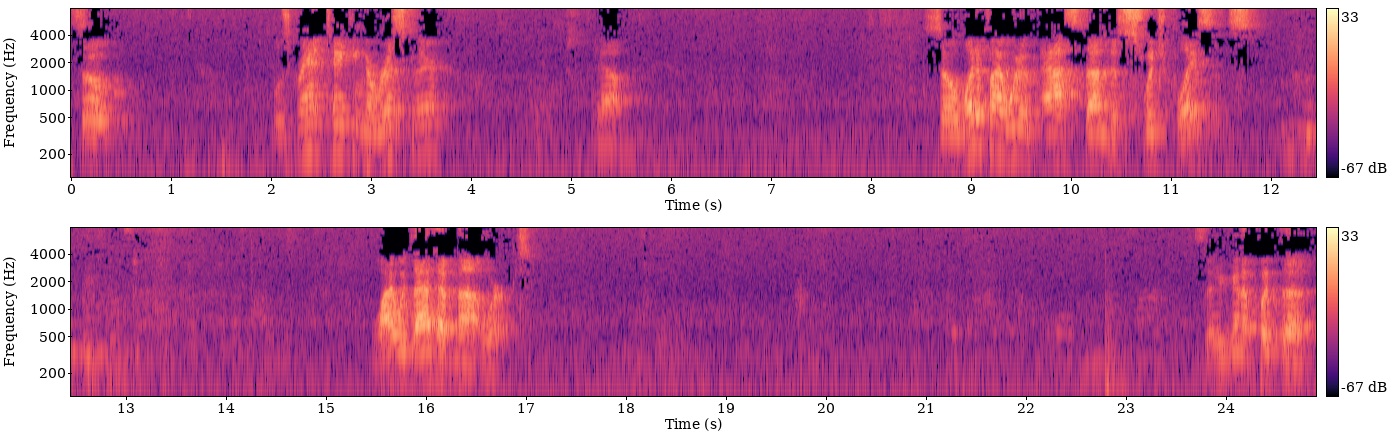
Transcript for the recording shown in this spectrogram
So, was Grant taking a risk there? Yeah. So, what if I would have asked them to switch places? Why would that have not worked? So, you're going to put the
